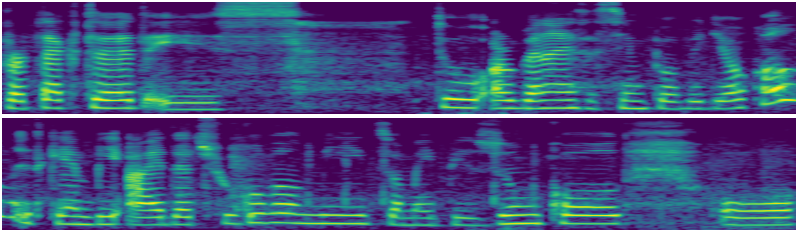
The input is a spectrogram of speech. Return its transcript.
protected is to organize a simple video call. It can be either through google meets or maybe zoom call or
